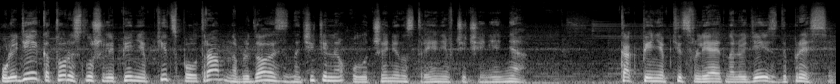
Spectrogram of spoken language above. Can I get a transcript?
у людей, которые слушали пение птиц по утрам, наблюдалось значительное улучшение настроения в течение дня. Как пение птиц влияет на людей с депрессией?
